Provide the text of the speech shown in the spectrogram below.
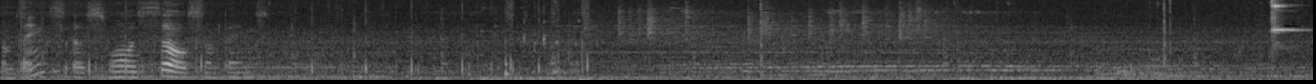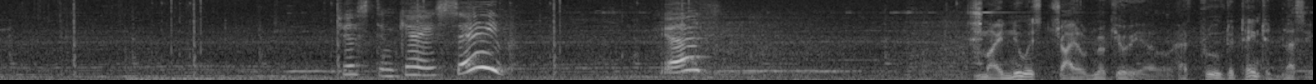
some things as well as sell some things. Just in case, save! Yes! My newest child, Mercurio, hath proved a tainted blessing.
